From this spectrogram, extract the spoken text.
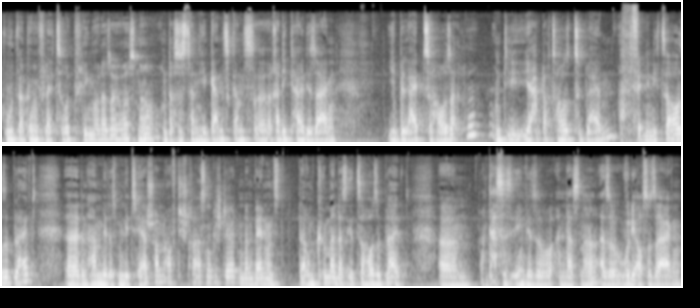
gut, wann können wir vielleicht zurückfliegen oder so etwas. Ne? Und das ist dann hier ganz, ganz äh, radikal. Die sagen, ihr bleibt zu Hause alle und die, ihr habt auch zu Hause zu bleiben. Und wenn ihr nicht zu Hause bleibt, äh, dann haben wir das Militär schon auf die Straßen gestellt und dann werden wir uns darum kümmern, dass ihr zu Hause bleibt. Ähm, und das ist irgendwie so anders, ne? Also, wo die auch so sagen,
